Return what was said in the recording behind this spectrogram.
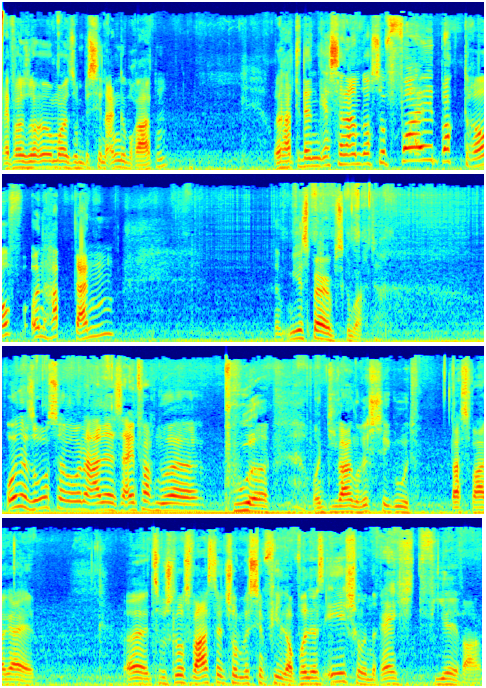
Einfach so immer so ein bisschen angebraten. Und hatte dann gestern Abend auch so voll Bock drauf und hab dann mir Sparrows gemacht. Ohne Soße, ohne alles, einfach nur pur. Und die waren richtig gut. Das war geil. Äh, zum Schluss war es dann schon ein bisschen viel, obwohl das eh schon recht viel war.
